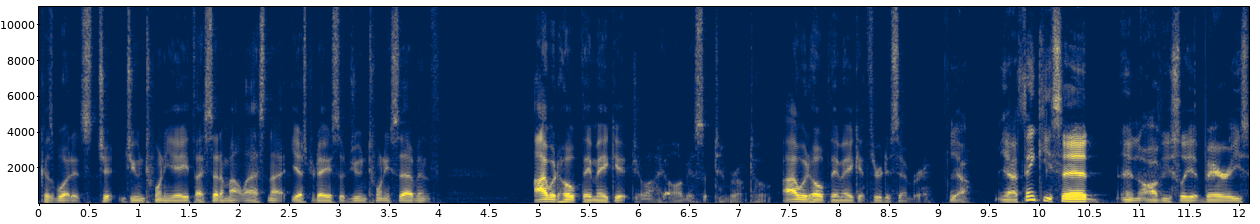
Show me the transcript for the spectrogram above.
because what it's J- June 28th. I set them out last night, yesterday, so June 27th. I would hope they make it July, August, September, October. I would hope they make it through December. Yeah. Yeah, I think he said, and obviously it varies,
